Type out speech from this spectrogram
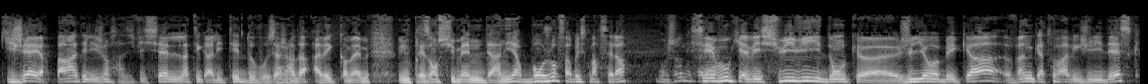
qui gère par intelligence artificielle l'intégralité de vos agendas avec quand même une présence humaine dernière. Bonjour Fabrice Marcella. Bonjour Nicolas. C'est vous qui avez suivi donc euh, Julien Obeka, 24 heures avec Julie Desk.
